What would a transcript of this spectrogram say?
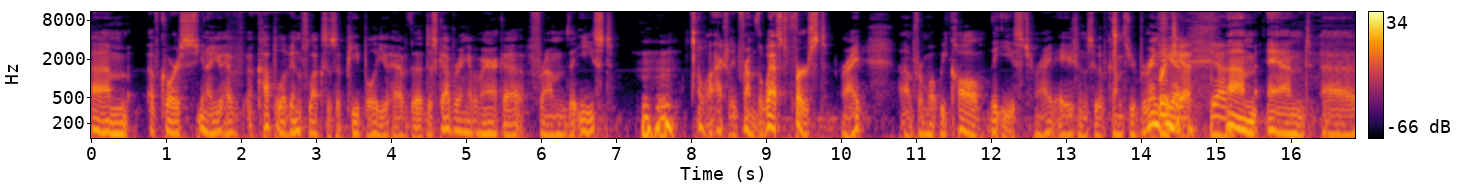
Um, of course, you know, you have a couple of influxes of people. You have the discovering of America from the east, mm-hmm well, actually from the West first, right? Um, from what we call the East, right? Asians who have come through Beringia, yeah, um, and uh,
